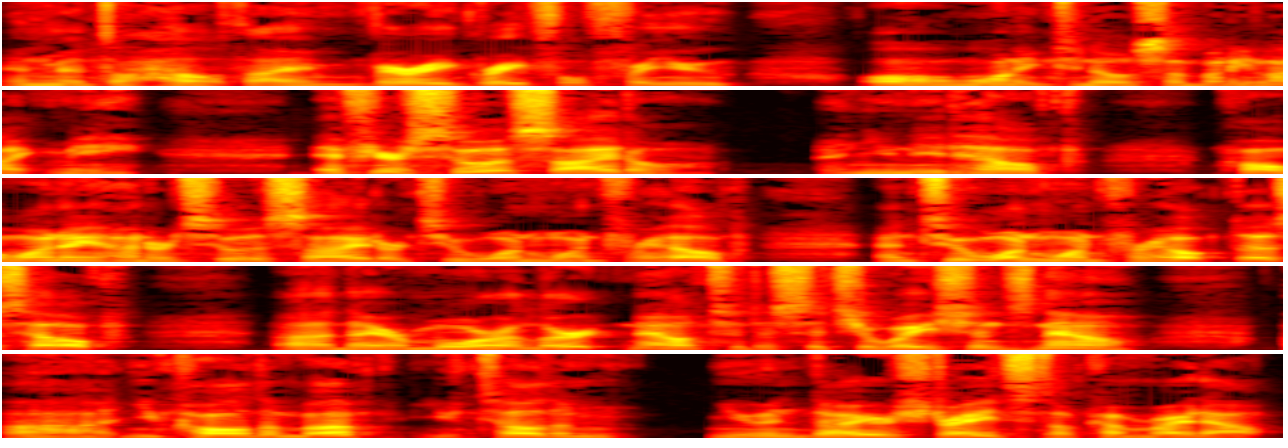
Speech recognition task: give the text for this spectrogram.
in mental health. I am very grateful for you all wanting to know somebody like me. If you're suicidal and you need help, call 1 800 suicide or 211 for help. And 211 for help does help. Uh, they are more alert now to the situations now. Uh, you call them up, you tell them you're in dire straits, they'll come right out.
